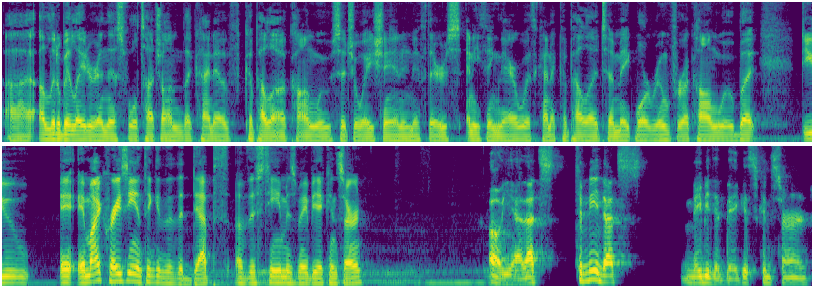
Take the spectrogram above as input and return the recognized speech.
uh, a little bit later in this, we'll touch on the kind of Capela Okongwu situation and if there's anything there with kind of Capela to make more room for Okongwu. But do you? Am I crazy in thinking that the depth of this team is maybe a concern? Oh yeah, that's to me that's maybe the biggest concern.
